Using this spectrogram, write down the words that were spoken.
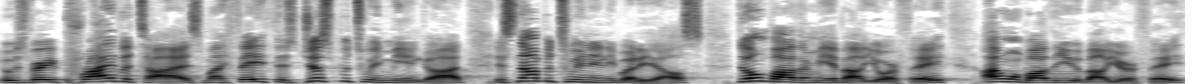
it was very privatized. My faith is just between me and God, it's not between anybody else. Don't bother me about your faith. I won't bother you about your faith.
